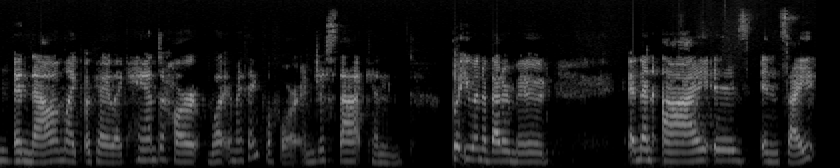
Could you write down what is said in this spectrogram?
Mm-hmm. And now I'm like, okay, like hand to heart, what am I thankful for? And just that can put you in a better mood. And then I is insight.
